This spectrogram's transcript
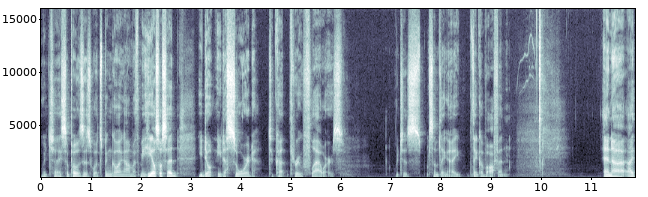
which I suppose is what's been going on with me. He also said, you don't need a sword to cut through flowers, which is something I think of often. And uh, I,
